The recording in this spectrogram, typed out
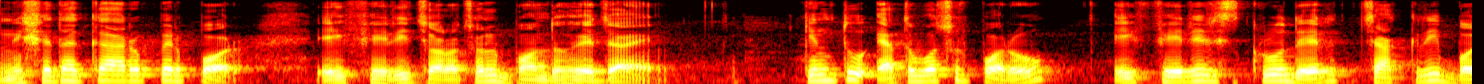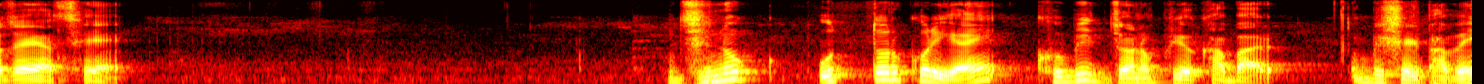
নিষেধাজ্ঞা আরোপের পর এই ফেরি চলাচল বন্ধ হয়ে যায়। কিন্তু এত বছর পরও এই ফেরির স্ক্রুদের চাকরি বজায় আছে। ঝিনুক উত্তর কোরিয়ায় খুবই জনপ্রিয় খাবার, বিশেষভাবে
